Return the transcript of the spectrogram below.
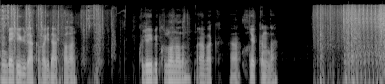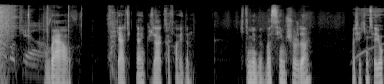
Şimdi belki güzel kafa gider falan. Kuleyi bir kullanalım. Aa bak. Ha, yakında. Wow. Gerçekten güzel kafaydı. Kitimi bir basayım şurada. Başka kimse yok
